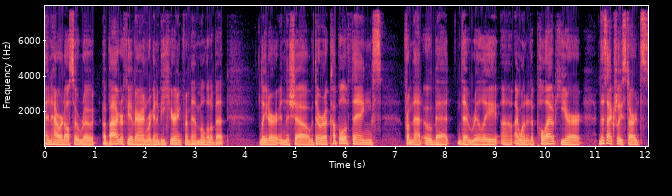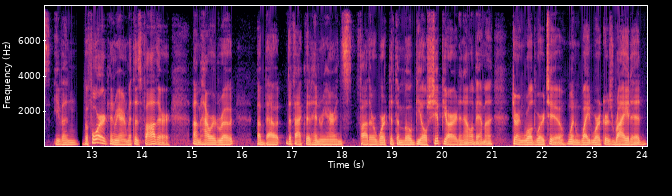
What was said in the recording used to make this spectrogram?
And Howard also wrote a biography of Aaron. We're going to be hearing from him a little bit later in the show. But there were a couple of things from that obit that really uh, I wanted to pull out here. This actually starts even before Henry Aaron with his father. Um, Howard wrote about the fact that Henry Aaron's father worked at the Mobile shipyard in Alabama during World War II when white workers rioted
